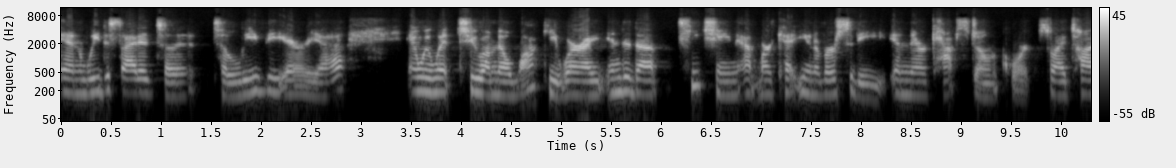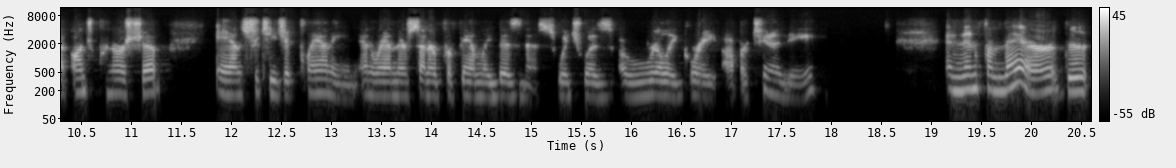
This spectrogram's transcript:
and we decided to to leave the area. And we went to uh, milwaukee where i ended up teaching at marquette university in their capstone course so i taught entrepreneurship and strategic planning and ran their center for family business which was a really great opportunity and then from there, the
